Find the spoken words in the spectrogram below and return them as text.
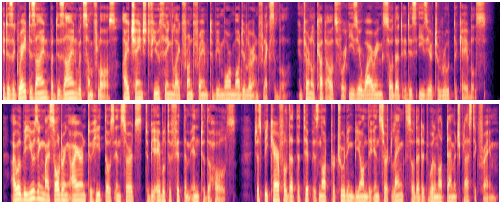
It is a great design, but design with some flaws. I changed few things like front frame to be more modular and flexible. Internal cutouts for easier wiring so that it is easier to route the cables. I will be using my soldering iron to heat those inserts to be able to fit them into the holes. Just be careful that the tip is not protruding beyond the insert length so that it will not damage plastic frame.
